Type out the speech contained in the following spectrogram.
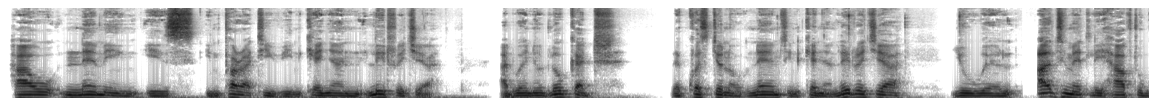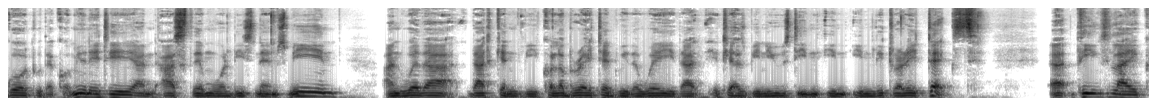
how naming is imperative in Kenyan literature. And when you look at the question of names in Kenyan literature, you will ultimately have to go to the community and ask them what these names mean and whether that can be collaborated with the way that it has been used in, in, in literary texts. Uh, things like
